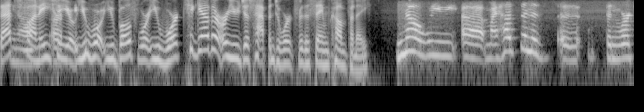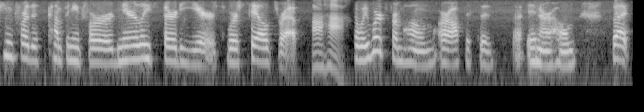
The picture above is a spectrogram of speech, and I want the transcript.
That's you know, funny. So you you you both work you work together, or you just happen to work for the same company? No, we. Uh, my husband has uh, been working for this company for nearly thirty years. We're sales reps. Uh-huh. So we work from home. Our office is uh, in our home, but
